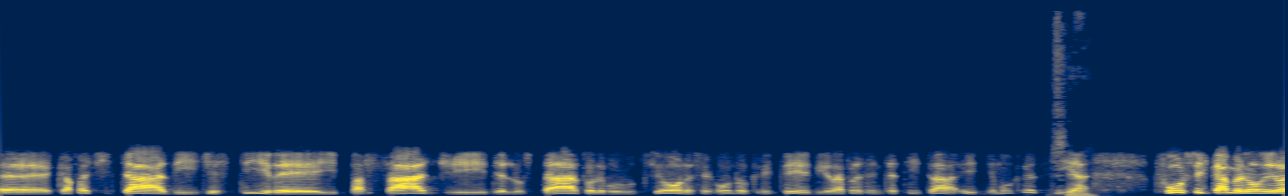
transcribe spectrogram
eh, capacità di gestire i passaggi dello Stato, l'evoluzione secondo criteri di rappresentatività e democrazia, sì. Forse il Camerun non era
